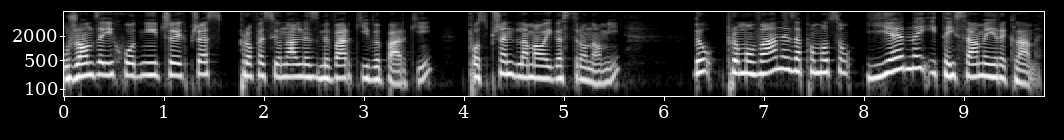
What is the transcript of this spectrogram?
urządzeń chłodniczych, przez profesjonalne zmywarki i wyparki, po sprzęt dla małej gastronomii, był promowany za pomocą jednej i tej samej reklamy.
